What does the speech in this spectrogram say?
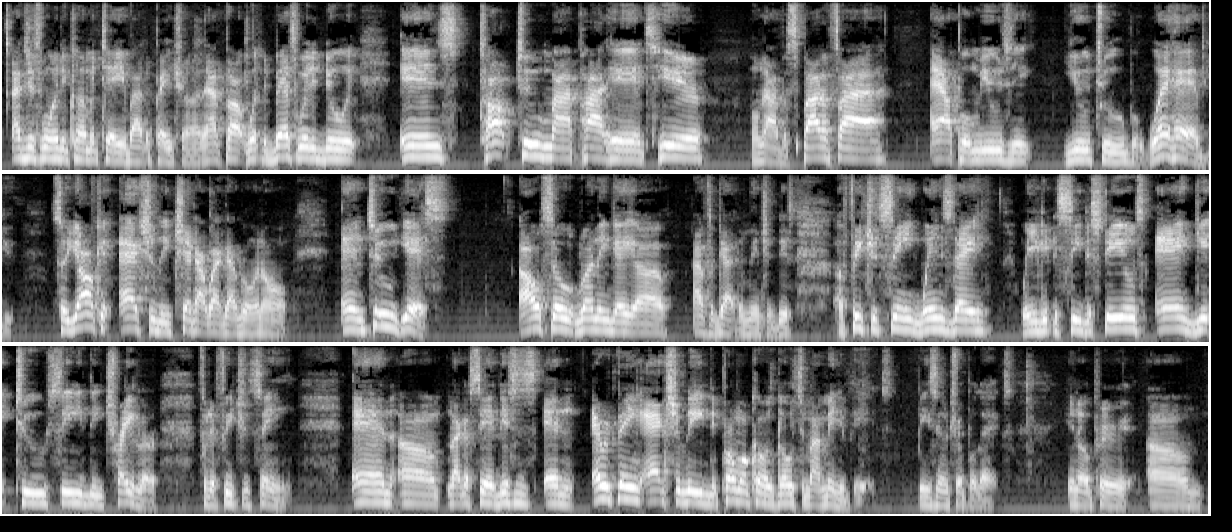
I just wanted to come and tell you about the Patreon. I thought what the best way to do it is talk to my potheads here on either Spotify, Apple Music, YouTube, what have you. So y'all can actually check out what I got going on. And two, yes, also running a uh, I forgot to mention this, a featured scene Wednesday where you get to see the steals and get to see the trailer for the featured scene. And um, like I said, this is and everything actually the promo codes goes to my ManyVids, BCM Triple X, you know, period. Um,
